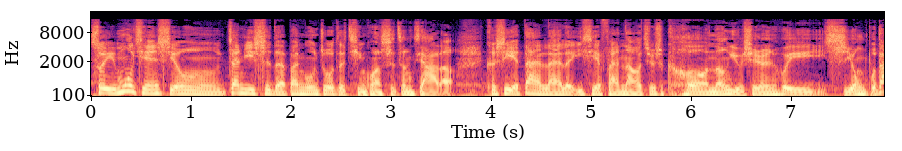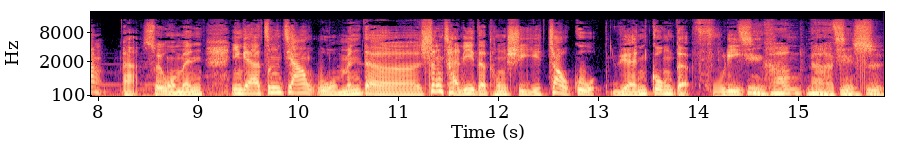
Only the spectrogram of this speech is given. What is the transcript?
所以目前使用站立式的办公桌的情况是增加了，可是也带来了一些烦恼，就是可能有些人会使用不当啊。所以我们应该要增加我们的生产力的同时，也照顾员工的福利。健康那件事。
